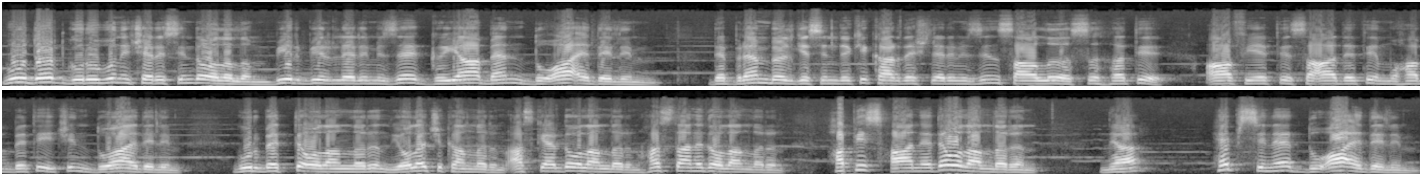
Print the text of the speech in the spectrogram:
Bu dört grubun içerisinde olalım. Birbirlerimize gıyaben dua edelim. Deprem bölgesindeki kardeşlerimizin sağlığı, sıhhati, afiyeti, saadeti, muhabbeti için dua edelim. Gurbette olanların, yola çıkanların, askerde olanların, hastanede olanların, hapishanede olanların ya hepsine dua edelim.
